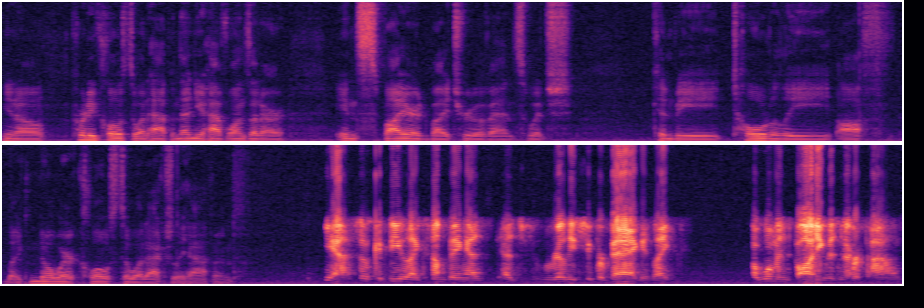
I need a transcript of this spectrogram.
you know, pretty close to what happened. Then you have ones that are inspired by true events, which can be totally off, like nowhere close to what actually happened. Yeah, so it could be like something as, as really super vague as like a woman's body was never found.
